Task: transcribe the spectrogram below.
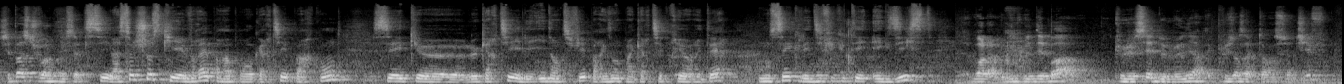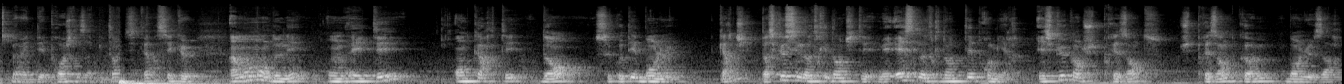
Je sais pas si tu vois le concept. Si, la seule chose qui est vraie par rapport au quartier, par contre, c'est que le quartier, il est identifié, par exemple, un quartier prioritaire. On sait que les difficultés existent. Voilà, le, le débat que j'essaie de mener avec plusieurs acteurs associatifs, avec des proches, des habitants, etc., c'est que à un moment donné, on a été encarté dans ce côté banlieue, quartier. Parce que c'est notre identité. Mais est-ce notre identité première? Est-ce que quand tu te présentes, tu te présentes comme banlieusard?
